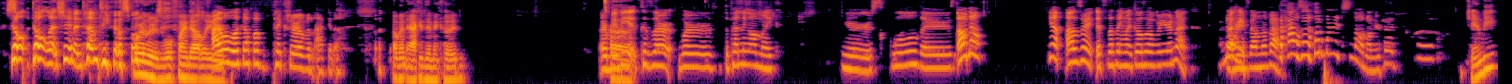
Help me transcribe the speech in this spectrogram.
Don't don't let Shannon tempt you. Spoilers. We'll find out later. I will look up a picture of an academic, Of an academic hood. or maybe Uh, because there we're depending on like your school. There's oh no, yeah, I was right. It's the thing that goes over your neck I know, that hangs down the back. But back. how is that a hood when it's not on your head? Can be.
